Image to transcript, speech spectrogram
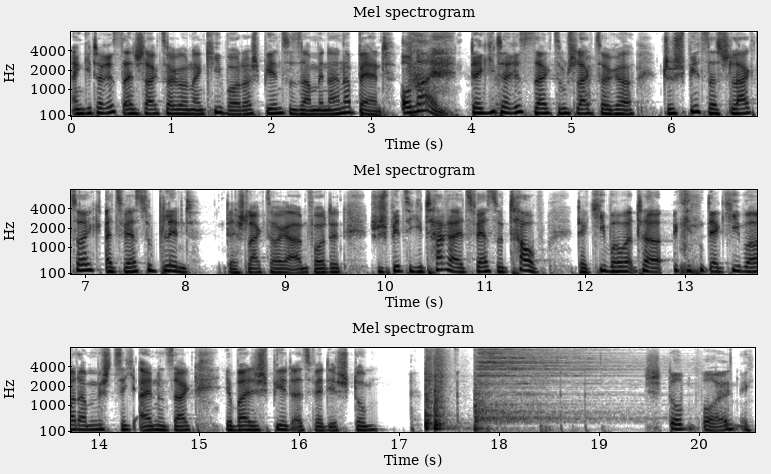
Ein Gitarrist, ein Schlagzeuger und ein Keyboarder spielen zusammen in einer Band. Oh nein. Der Gitarrist sagt zum Schlagzeuger, du spielst das Schlagzeug, als wärst du blind. Der Schlagzeuger antwortet, du spielst die Gitarre, als wärst du taub. Der Keyboarder, der Keyboarder mischt sich ein und sagt, ihr beide spielt, als wärt ihr stumm. Stumm vor allen Dingen.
